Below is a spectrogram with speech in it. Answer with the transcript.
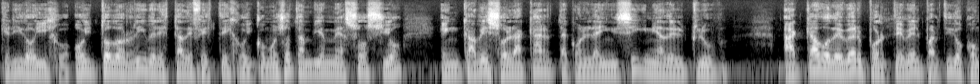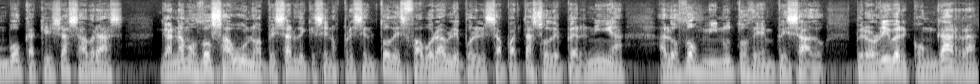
querido hijo, hoy todo River está de festejo y como yo también me asocio, encabezo la carta con la insignia del club. Acabo de ver por TV el partido con Boca que ya sabrás, ganamos 2 a 1 a pesar de que se nos presentó desfavorable por el zapatazo de Pernía a los dos minutos de empezado. Pero River con garra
